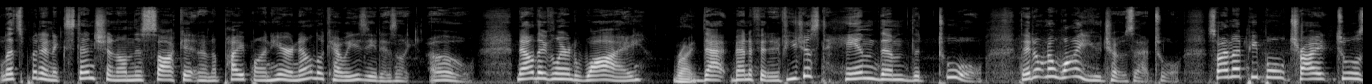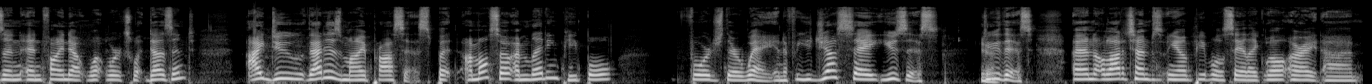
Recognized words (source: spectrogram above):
let's put an extension on this socket and a pipe on here. Now look how easy it is. Like, oh, now they've learned why right. that benefited. If you just hand them the tool, they don't know why you chose that tool. So I let people try tools and, and find out what works, what doesn't. I do that is my process, but I'm also I'm letting people forge their way. And if you just say use this, do Yeah. this, and a lot of times you know people say like, well, all right, um,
